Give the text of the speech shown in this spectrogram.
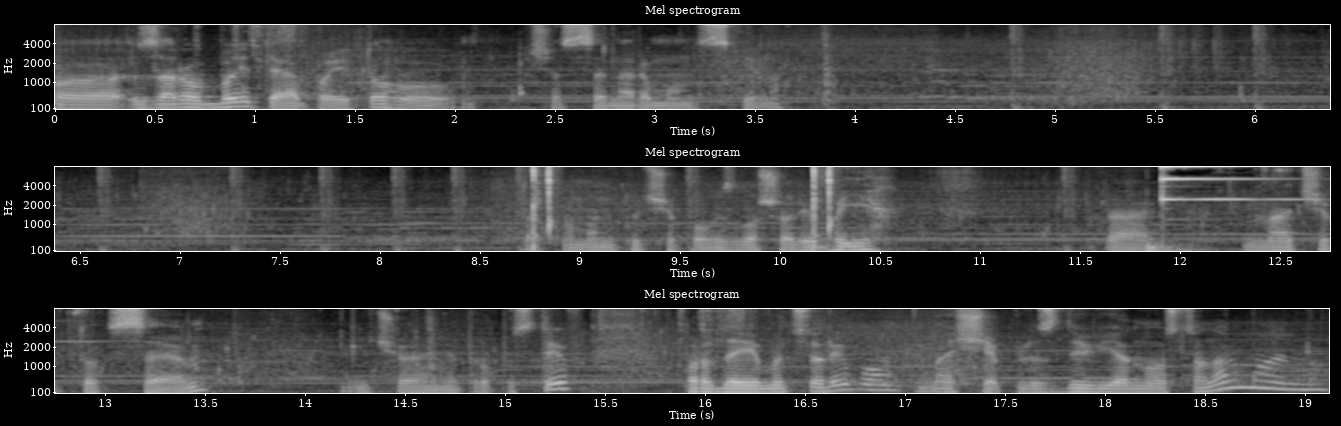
е, заробити, а по ітогу зараз все на ремонт скину. Так, ну мене тут ще повезло, що риба є. Так, начебто все. Нічого я не пропустив. Продаємо цю рибу. На ще плюс 90 нормально.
